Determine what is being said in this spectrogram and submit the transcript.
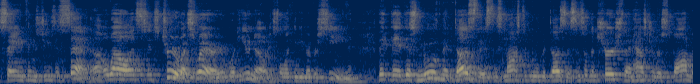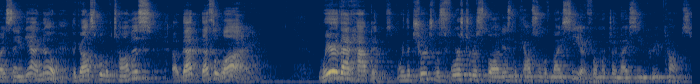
saying things Jesus said. Uh, well, it's, it's true, I swear. What do you know? It's the only thing you've ever seen. They, they, this movement does this, this Gnostic movement does this. And so the church then has to respond by saying, yeah, no, the Gospel of Thomas, uh, that, that's a lie. Where that happened, where the church was forced to respond, is the Council of Nicaea, from which our Nicene Creed comes.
